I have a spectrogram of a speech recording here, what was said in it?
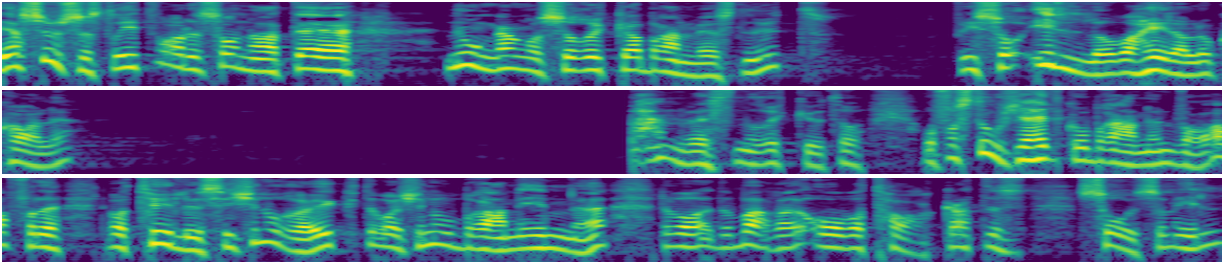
I Asusestrid var det sånn at det, noen ganger så rykka brannvesenet ut. For de så ille over hele lokalet. Brannvesenet rykket ut og, og forsto ikke helt hvor brannen var. For det, det, var tydeligvis ikke noe røyk, det var ikke noe brann inne. Det var, det var bare over taket at det så ut som ild.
